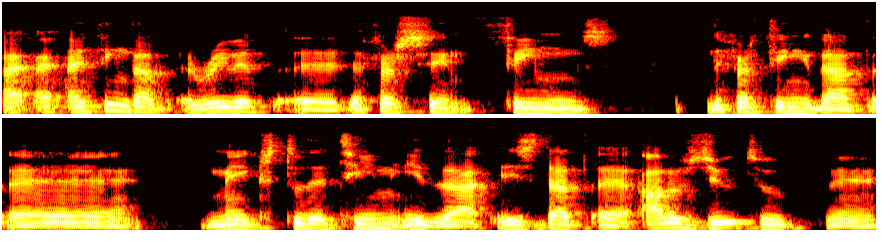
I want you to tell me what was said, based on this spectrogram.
I, I, think that Rivet, uh, the first things, the first thing that uh, makes to the team is that is that uh, allows you to. Uh,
